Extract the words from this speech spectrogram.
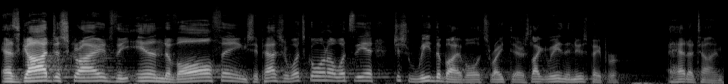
as God describes the end of all things, say, Pastor, what's going on? What's the end? Just read the Bible. It's right there. It's like reading the newspaper ahead of time.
